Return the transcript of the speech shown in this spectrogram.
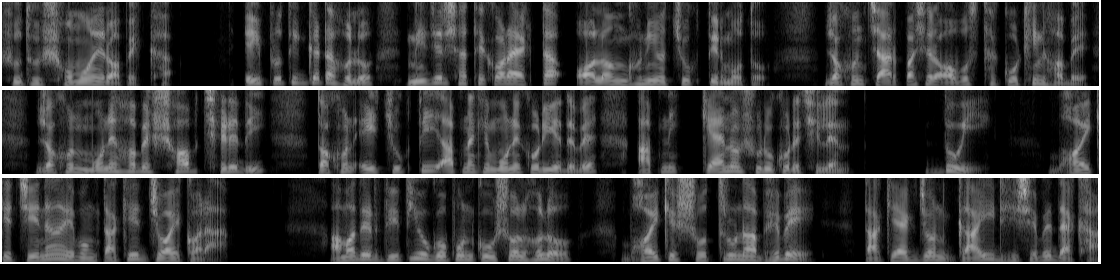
শুধু সময়ের অপেক্ষা। এই প্রতিজ্ঞাটা হলো নিজের সাথে করা একটা অলঙ্ঘনীয় চুক্তির মতো। যখন চারপাশের অবস্থা কঠিন হবে, যখন মনে হবে সব ছেড়ে দিই, তখন এই চুক্তিই আপনাকে মনে করিয়ে দেবে আপনি কেন শুরু করেছিলেন। দুই, ভয়কে চেনা এবং তাকে জয় করা। আমাদের দ্বিতীয় গোপন কৌশল হল ভয়কে শত্রু না ভেবে তাকে একজন গাইড হিসেবে দেখা।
